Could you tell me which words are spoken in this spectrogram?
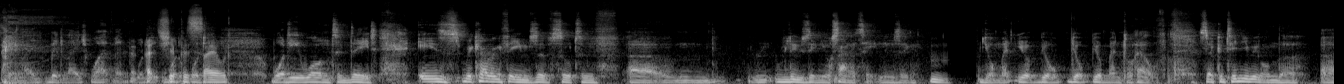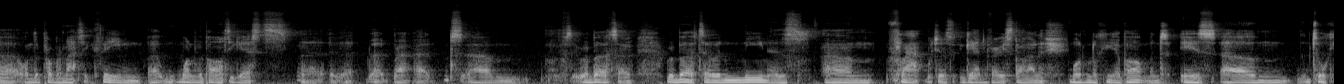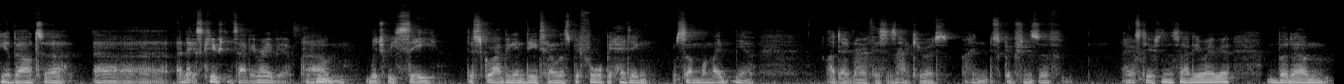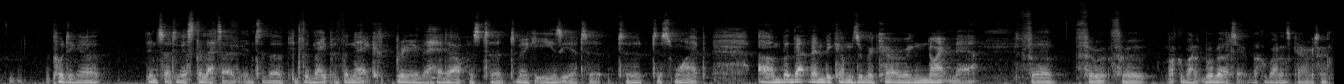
middle-aged, middle-aged white men. What That ship has what sailed. what do you want, indeed? Is recurring themes of sort of um, losing your sanity, losing your, your your your your mental health. So continuing on the uh, on the problematic theme, uh, one of the party guests uh, at, at, at um, Roberto, Roberto and Nina's um, flat, which is again very stylish, modern-looking apartment, is um, talking about uh, uh, an execution in Saudi Arabia, um, which we see describing in detail as before beheading someone. They, you know, I don't know if this is accurate in descriptions of executions in Saudi Arabia, but um, putting a inserting a stiletto into the into the nape of the neck, bringing the head up as to, to make it easier to to, to swipe. Um, but that then becomes a recurring nightmare for for for Michael Roberto Michael character,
